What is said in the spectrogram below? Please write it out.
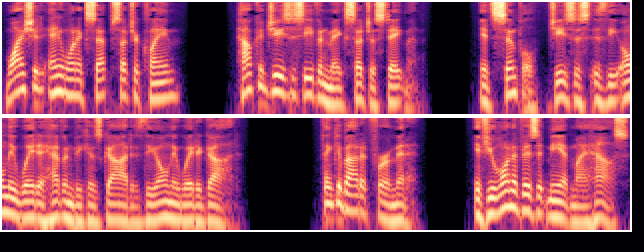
Why should anyone accept such a claim? How could Jesus even make such a statement? It's simple Jesus is the only way to heaven because God is the only way to God. Think about it for a minute. If you want to visit me at my house,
